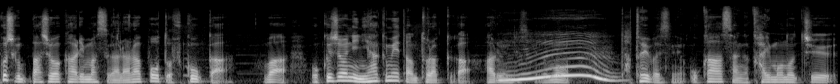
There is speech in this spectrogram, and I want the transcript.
少し場所は変わりますがララポート福岡は屋上に 200m のトラックがあるんですけども例えばですねお母さんが買い物中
